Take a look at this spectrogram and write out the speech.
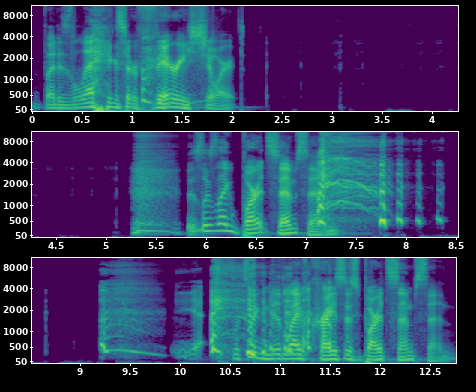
but his legs are very short. This looks like Bart Simpson. yeah. looks like midlife crisis Bart Simpson.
